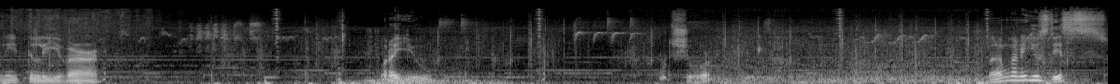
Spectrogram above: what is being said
Need the lever. What are you? Not sure. But I'm gonna use this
